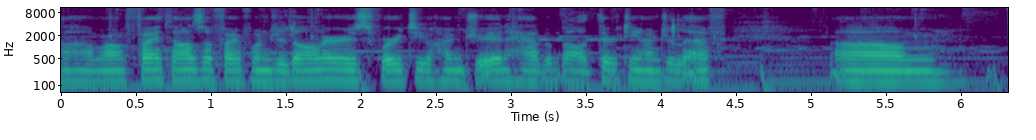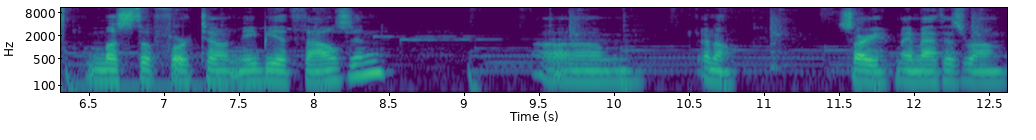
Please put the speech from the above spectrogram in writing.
um, around $5,500 for 200 have about 1300 left. Um, must have forked out maybe a thousand. Um, oh no, sorry, my math is wrong.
